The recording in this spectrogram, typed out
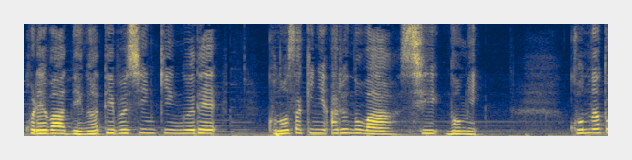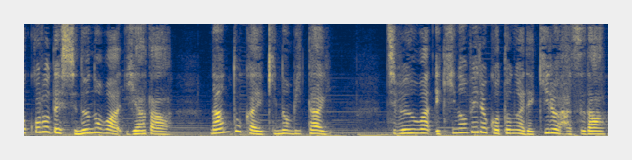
これはネガティブシンキングで、この先にあるのは死のみ。こんなところで死ぬのは嫌だ。なんとか生き延びたい。自分は生き延びることができるはずだ。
